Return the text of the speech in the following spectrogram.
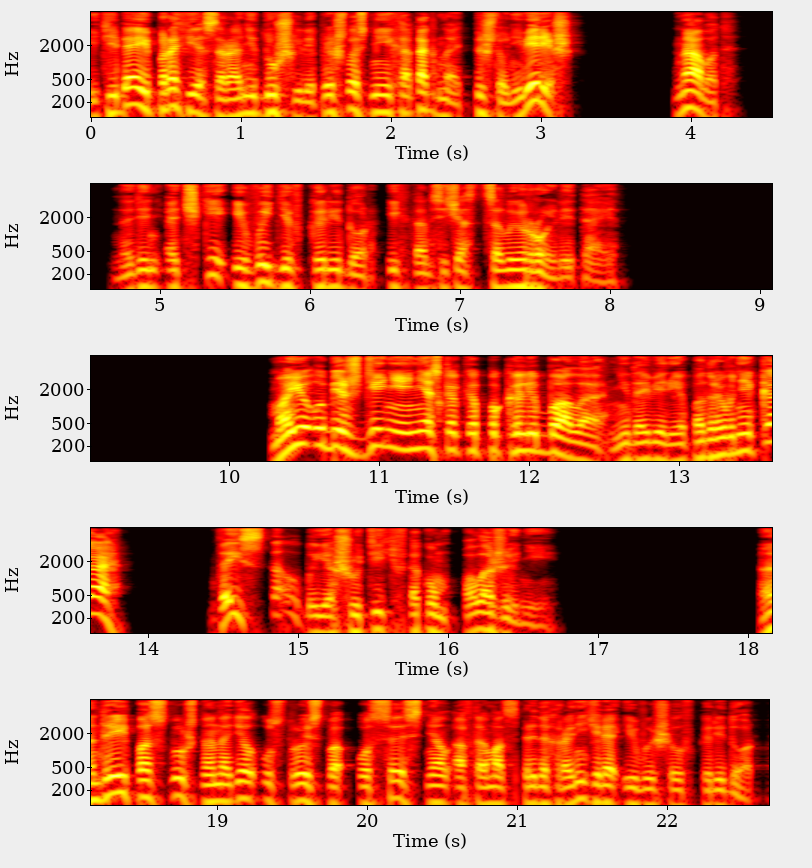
И тебя, и профессора они душили. Пришлось мне их отогнать. Ты что, не веришь? На вот, надень очки и выйди в коридор. Их там сейчас целый рой летает». Мое убеждение несколько поколебало недоверие подрывника, да и стал бы я шутить в таком положении. Андрей послушно надел устройство ОС, снял автомат с предохранителя и вышел в коридор.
